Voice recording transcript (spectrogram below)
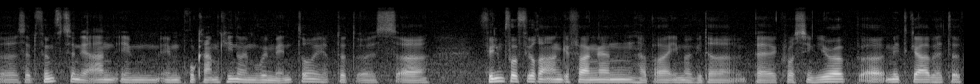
äh, seit 15 Jahren im, im Programm Kino im Movimento. Ich habe dort als Filmvorführer angefangen, habe auch immer wieder bei Crossing Europe mitgearbeitet.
